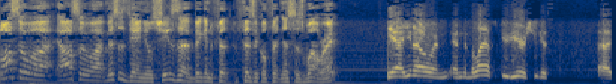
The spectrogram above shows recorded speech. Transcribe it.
also, uh, also, uh, Mrs. Daniels, she's uh, big into fit, physical fitness as well, right? Yeah, you know, and, and in the last few years, she just uh,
